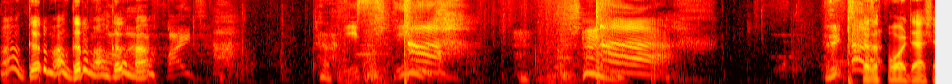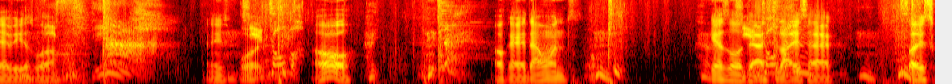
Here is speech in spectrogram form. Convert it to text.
Oh, good amount, good amount, good amount. There's a forward dash heavy as well. And he's forward. Oh. Okay, that one. He has a little dash light attack. So it's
